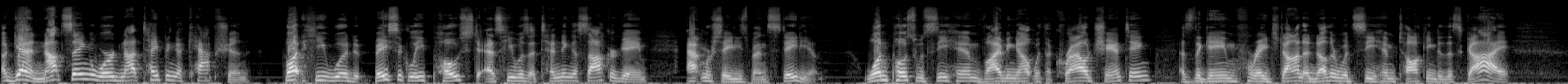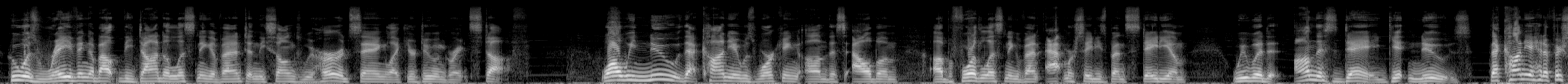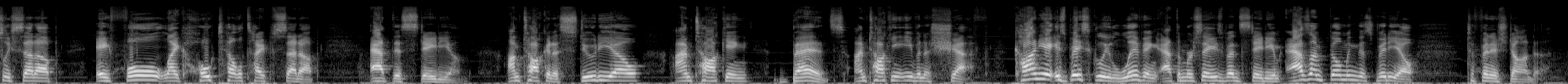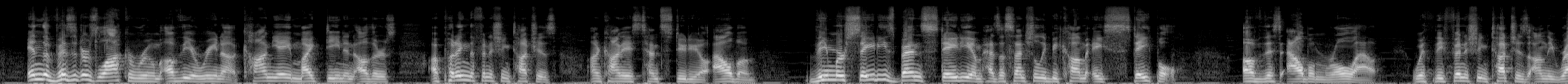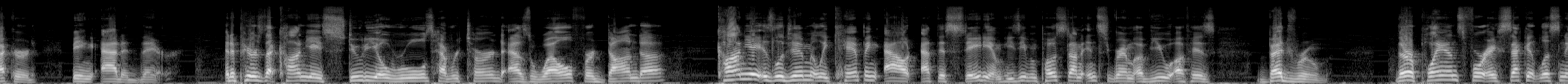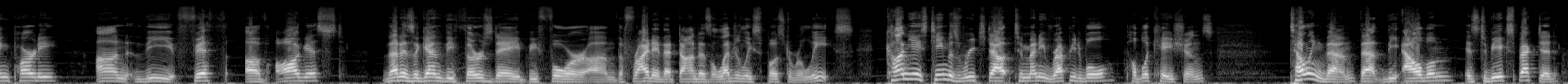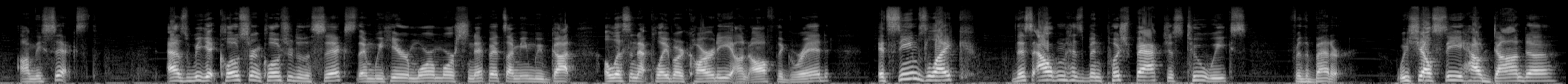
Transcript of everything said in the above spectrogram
Again, not saying a word, not typing a caption, but he would basically post as he was attending a soccer game at Mercedes Benz Stadium. One post would see him vibing out with a crowd chanting as the game raged on. Another would see him talking to this guy who was raving about the Donda listening event and the songs we heard, saying, like, you're doing great stuff. While we knew that Kanye was working on this album uh, before the listening event at Mercedes Benz Stadium, we would, on this day, get news that Kanye had officially set up a full, like, hotel type setup at this stadium. I'm talking a studio, I'm talking beds, I'm talking even a chef. Kanye is basically living at the Mercedes Benz Stadium as I'm filming this video to finish Donda. In the visitors' locker room of the arena, Kanye, Mike Dean, and others are putting the finishing touches on Kanye's 10th studio album. The Mercedes Benz Stadium has essentially become a staple of this album rollout, with the finishing touches on the record being added there. It appears that Kanye's studio rules have returned as well for Donda. Kanye is legitimately camping out at this stadium. He's even posted on Instagram a view of his bedroom. There are plans for a second listening party on the 5th of August. That is again the Thursday before um, the Friday that Donda is allegedly supposed to release. Kanye's team has reached out to many reputable publications telling them that the album is to be expected on the 6th. As we get closer and closer to the 6th and we hear more and more snippets, I mean, we've got a listen at Playboi Carti on Off the Grid. It seems like this album has been pushed back just two weeks for the better. We shall see how Donda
